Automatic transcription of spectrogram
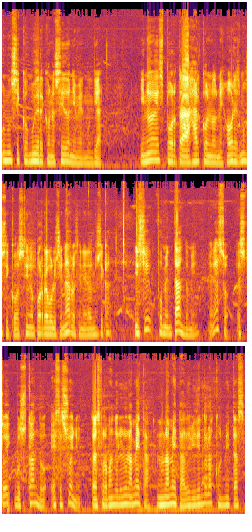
un músico muy reconocido a nivel mundial. Y no es por trabajar con los mejores músicos, sino por revolucionar los géneros musicales. Y estoy fomentándome en eso. Estoy buscando ese sueño, transformándolo en una meta, en una meta, dividiéndola con metas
